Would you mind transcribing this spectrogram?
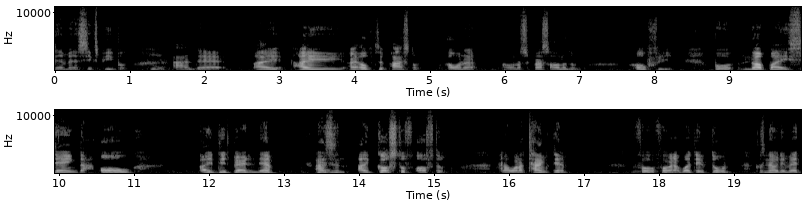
Them uh, six people, Yeah. and uh, I I I hope to pass them. I wanna I wanna surpass all of them, hopefully, but not by saying that oh, I did better than them, as in I got stuff off them, and I wanna thank them for for uh, what they've done because now they made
